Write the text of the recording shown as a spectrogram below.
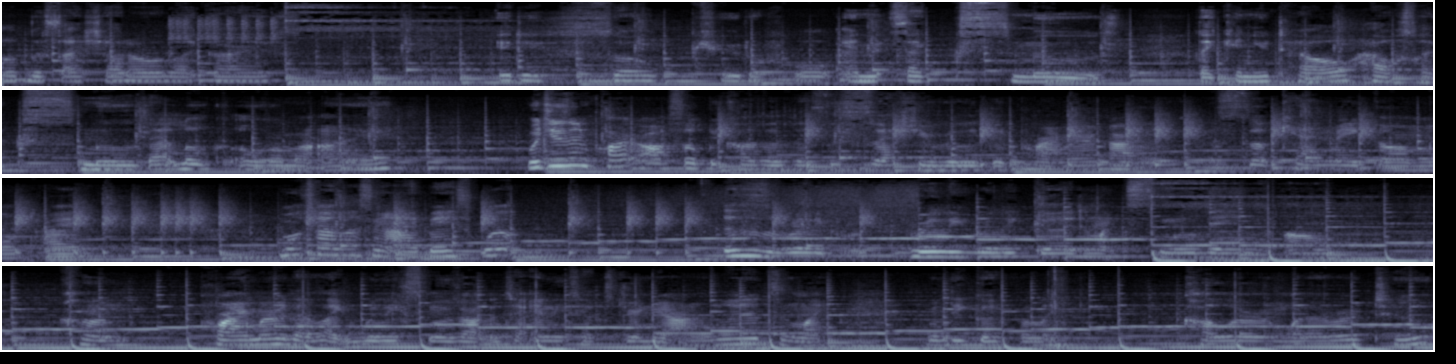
love this eyeshadow, like guys. It is so beautiful and it's like smooth. Like, can you tell how like smooth that looks over my eye? Which is in part also because of this. This is actually really good primer, guys. This is a Canmake um, multi multi-lasting eye base. Well, this is a really, really, really good and like smoothing um primer that like really smooths out the any texture in your eyelids and like really good for like color and whatever too.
